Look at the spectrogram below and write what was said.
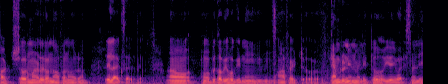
ಹಾಟ್ ಶವರ್ ಮಾಡಿದ್ರೆ ಒಂದು ಹಾಫ್ ಆನ್ ಅವರು ರಿಲ್ಯಾಕ್ಸ್ ಆಗುತ್ತೆ. ಅಬುದಾಬಿ ಹೋಗೀನಿ, ಆ ಫೈಟ್ ಕ್ಯಾಮ್ರೂನಿಯನ್ ಮೇಲೆ ಇತ್ತು ಎ ವಾರಿಸ್ನಲ್ಲಿ.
